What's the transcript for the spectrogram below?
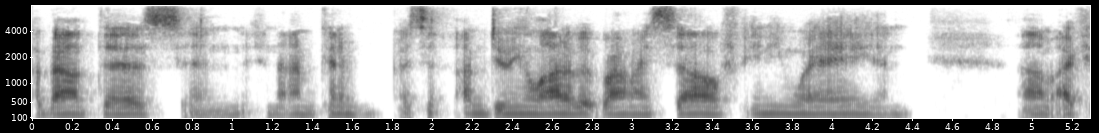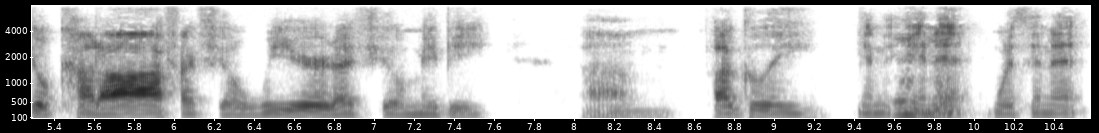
about this, and and I'm kind of I'm doing a lot of it by myself anyway, and um, I feel cut off. I feel weird. I feel maybe um, ugly in mm-hmm. in it within it,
